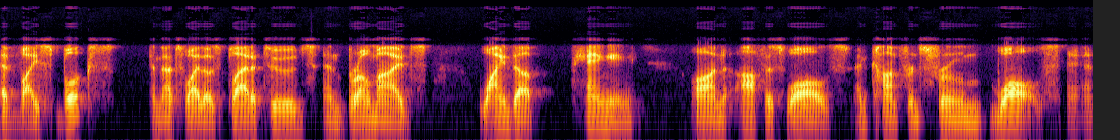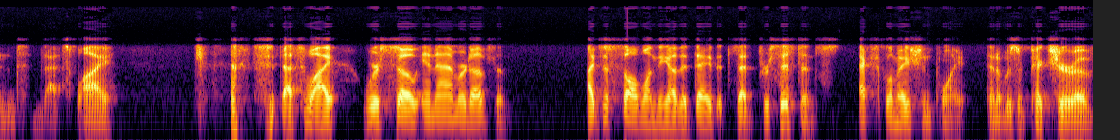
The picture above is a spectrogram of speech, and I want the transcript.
advice books, and that's why those platitudes and bromides wind up hanging on office walls and conference room walls. And that's why, that's why we're so enamored of them. I just saw one the other day that said persistence, exclamation. And it was a picture of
